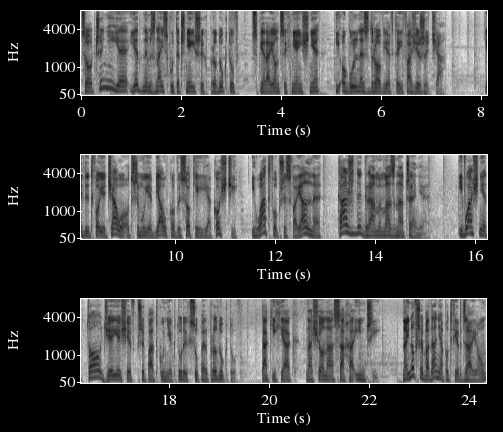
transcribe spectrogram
co czyni je jednym z najskuteczniejszych produktów wspierających mięśnie i ogólne zdrowie w tej fazie życia. Kiedy Twoje ciało otrzymuje białko wysokiej jakości i łatwo przyswajalne, każdy gram ma znaczenie. I właśnie to dzieje się w przypadku niektórych superproduktów, takich jak nasiona Sacha Inchi. Najnowsze badania potwierdzają,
